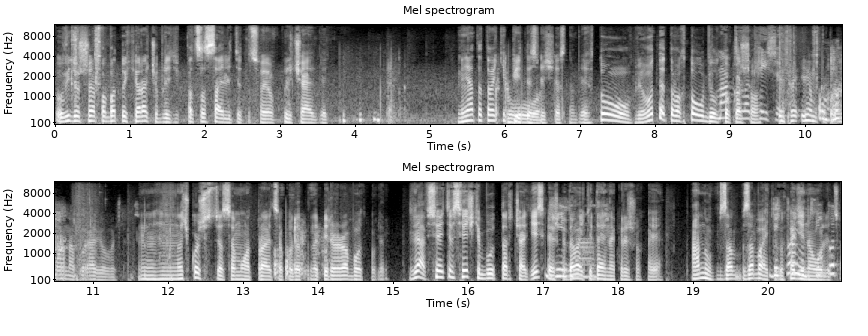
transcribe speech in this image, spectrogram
Увидел, что я по боту херачу, блядь, подсосай летит тут свое включает, блядь. Меня от этого кипит, если честно, блядь. Кто, блядь, вот этого кто убил только что? Это М дома направилась. Угу, очко сейчас тебя само отправится куда-то на переработку, блин. Бля, все эти свечки будут торчать. Есть, конечно, Не давай кидай на крышу, хая. А ну, за, забайте, выходи на улицу.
